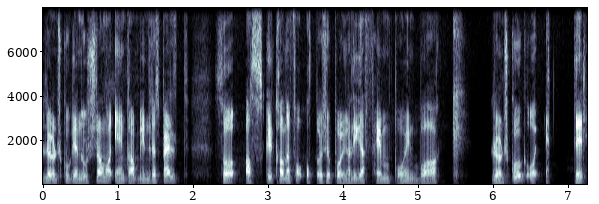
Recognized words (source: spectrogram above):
Lørenskog enn Nordstrand, og én kamp mindre spilt. Så Asker kan jo få 28 poeng og ligge fem poeng bak Lørenskog. Og etter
